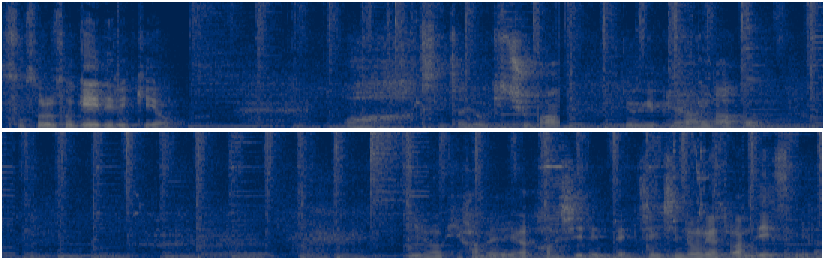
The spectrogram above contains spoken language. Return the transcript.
숙소를 소개해 드릴게요. 와, 진짜 여기 주방, 여기 베란다고 이렇게 가면 여기가 거실인데 지금 짐 정리가 좀 안 돼 있습니다.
